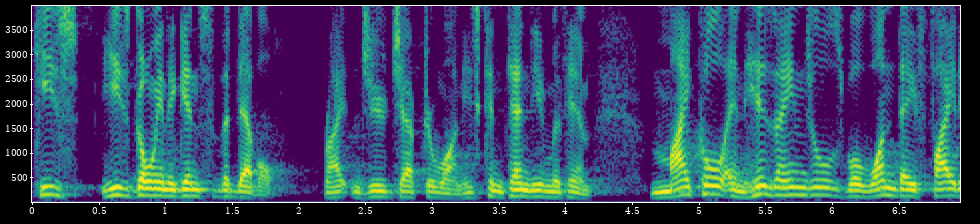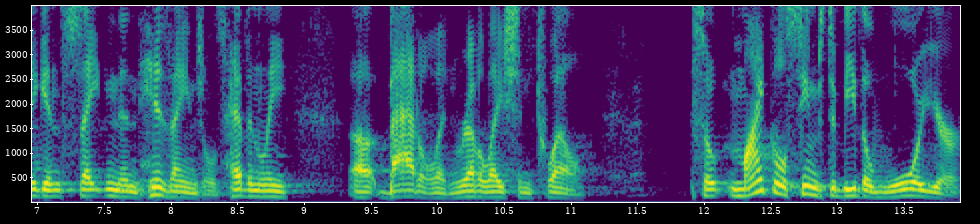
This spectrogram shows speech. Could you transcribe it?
He's, he's going against the devil, right? In Jude chapter 1, he's contending with him. Michael and his angels will one day fight against Satan and his angels, heavenly uh, battle in Revelation 12. So Michael seems to be the warrior.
